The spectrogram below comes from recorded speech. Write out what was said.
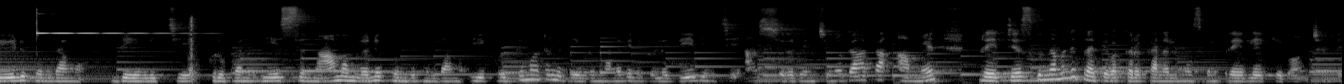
వేడుకుందాము. దేవుడిచ్చే కృపను ఏసు నామంలోనే పొందుకుందాము. ఈ కొద్ది మాటలు దేవుడు మన వెనుకల్లో దీవించి ఆశీర్వదించునుగాక. ఆమె ప్రేర్ చేసుకుందామండి. ప్రతి ఒక్కరు కనులు మూసుకుని ప్రేర్లేకిగా ఉంచండి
